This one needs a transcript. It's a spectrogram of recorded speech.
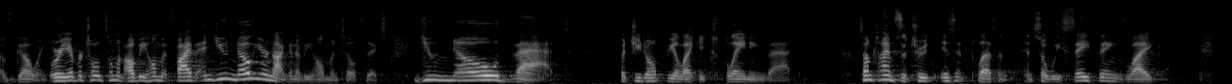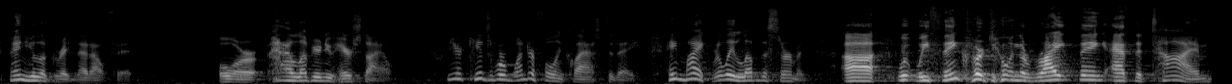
of going. Or you ever told someone, I'll be home at five, and you know you're not going to be home until six? You know that but you don't feel like explaining that. Sometimes the truth isn't pleasant, and so we say things like, Man, you look great in that outfit. Or, I love your new hairstyle. Your kids were wonderful in class today. Hey, Mike, really love the sermon. Uh, we, we think we're doing the right thing at the time,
